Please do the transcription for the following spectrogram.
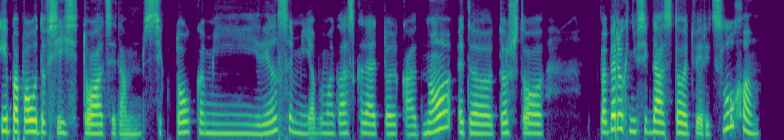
И по поводу всей ситуации там с ТикТоками и рилсами я бы могла сказать только одно. Это то, что, во-первых, не всегда стоит верить слухам,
